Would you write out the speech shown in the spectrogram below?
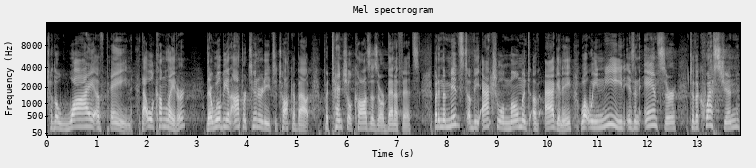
to the why of pain. That will come later. There will be an opportunity to talk about potential causes or benefits. But in the midst of the actual moment of agony, what we need is an answer to the question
